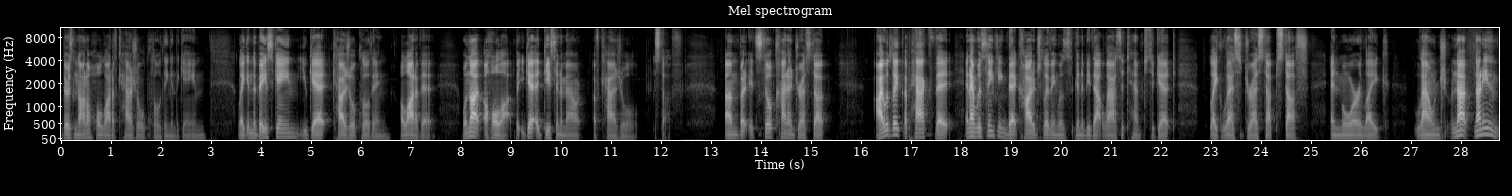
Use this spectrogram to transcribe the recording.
there's not a whole lot of casual clothing in the game. Like in the base game, you get casual clothing, a lot of it. Well, not a whole lot, but you get a decent amount of casual stuff. Um, but it's still kind of dressed up. I would like a pack that, and I was thinking that cottage living was going to be that last attempt to get like less dressed up stuff and more like lounge not not even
